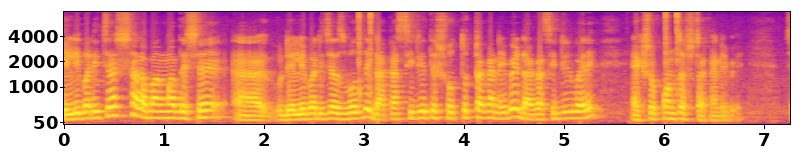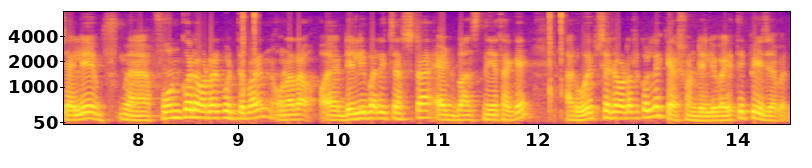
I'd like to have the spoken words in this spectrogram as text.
ডেলিভারি চার্জ সারা বাংলাদেশে ডেলিভারি চার্জ বলতে ঢাকা সিটিতে সত্তর টাকা নেবে, ঢাকা সিটির বাইরে একশো পঞ্চাশ টাকা নেবে। চাইলে ফোন করে অর্ডার করতে পারেন। ওনারা ডেলিভারি চার্জটা অ্যাডভান্স নিয়ে থাকে। আর ওয়েবসাইটে অর্ডার করলে ক্যাশ অন ডেলিভারিতে পেয়ে যাবেন।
